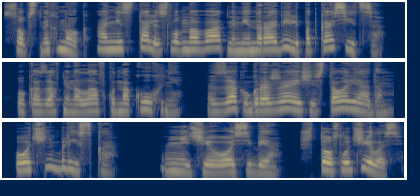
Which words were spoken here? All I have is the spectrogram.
собственных ног. Они стали словно ватными и норовили подкоситься. Указав мне на лавку на кухне, Зак, угрожающий, встал рядом. Очень близко. «Ничего себе! Что случилось?»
